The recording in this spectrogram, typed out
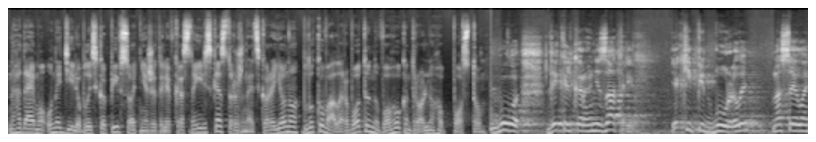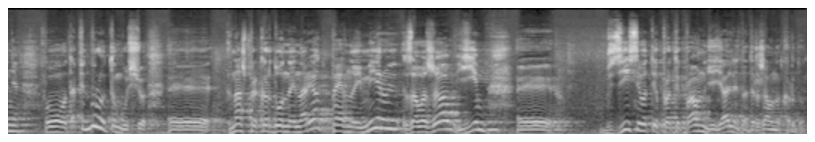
Нагадаємо, у неділю близько півсотні жителів Красноїльська Сторожинецького району блокували роботу нового контрольного посту. Було декілька організаторів, які підбурили населення. От, а підбурили тому, що е, наш прикордонний наряд певною мірою заважав їм е, здійснювати протиправну діяльність на державному кордоні.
